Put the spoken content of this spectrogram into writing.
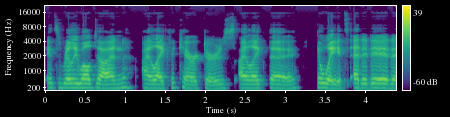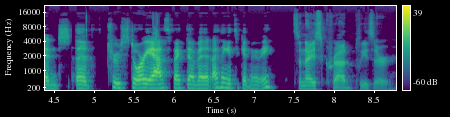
it's really well done. I like the characters. I like the the way it's edited and the true story aspect of it. I think it's a good movie. It's a nice crowd pleaser.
